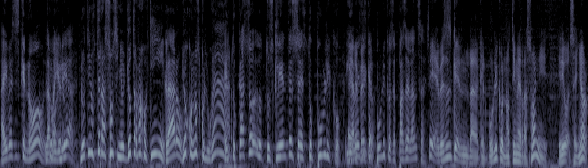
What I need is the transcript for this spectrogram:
Hay veces que no, Es la como, mayoría. No, no tiene usted razón, señor. Yo trabajo aquí. Claro. Yo conozco el lugar. En tu caso, lo- tus clientes es tu público. Y En a veces efecto. que el público se pasa de lanza. Sí, hay veces que, en la- que el público no tiene razón. Y, y digo, señor,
